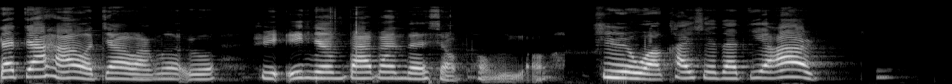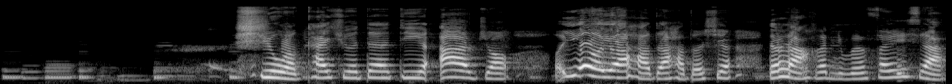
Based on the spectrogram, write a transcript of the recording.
大家好，我叫王乐如，是一年八班的小朋友，是我开学的第二，是我开学的第二周，我又有好多好多事都想和你们分享。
